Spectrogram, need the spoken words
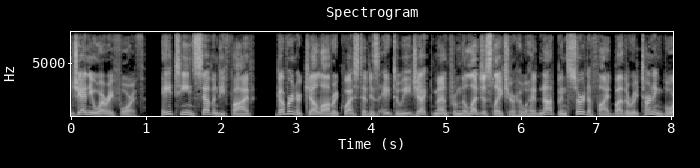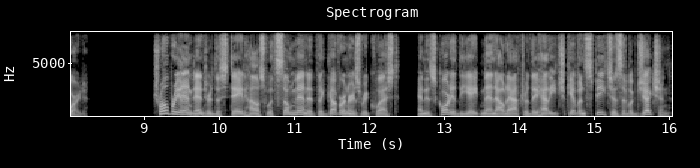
January 4, 1875, Governor Kellogg requested his aide to eject men from the legislature who had not been certified by the returning board. Trobriand entered the state house with some men at the governor's request and escorted the eight men out after they had each given speeches of objection.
